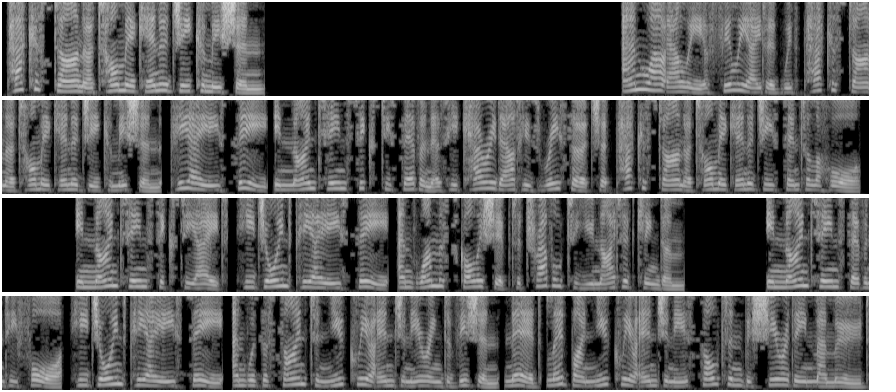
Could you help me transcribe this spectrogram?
Pakistan Atomic Energy Commission Anwar Ali affiliated with Pakistan Atomic Energy Commission (PAEC) in 1967 as he carried out his research at Pakistan Atomic Energy Centre Lahore. In 1968, he joined PAEC, and won the scholarship to travel to United Kingdom. In 1974, he joined PAEC, and was assigned to Nuclear Engineering Division led by nuclear engineer Sultan Bashiruddin Mahmud.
